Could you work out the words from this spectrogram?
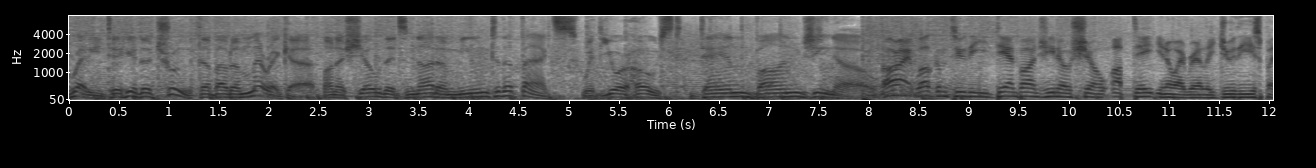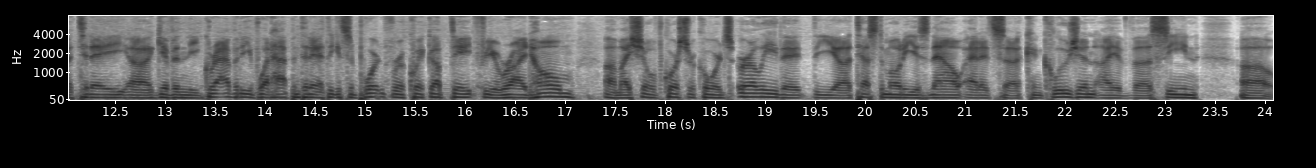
ready to hear the truth about America on a show that's not immune to the facts with your host, Dan Bongino. All right, welcome to the Dan Bongino Show update. You know, I rarely do these, but today, uh, given the gravity of what happened today, I think it's important for a quick update for your ride home. Uh, my show, of course, records early. The, the uh, testimony is now at its uh, conclusion. I have uh, seen uh,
